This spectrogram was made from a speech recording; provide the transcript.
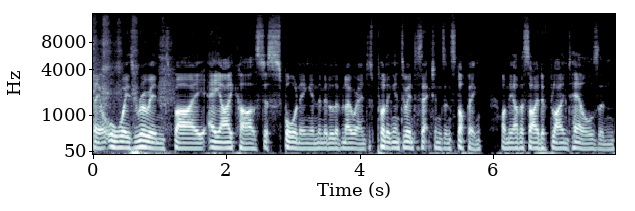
they are always ruined by AI cars just spawning in the middle of nowhere and just pulling into intersections and stopping on the other side of blind hills and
